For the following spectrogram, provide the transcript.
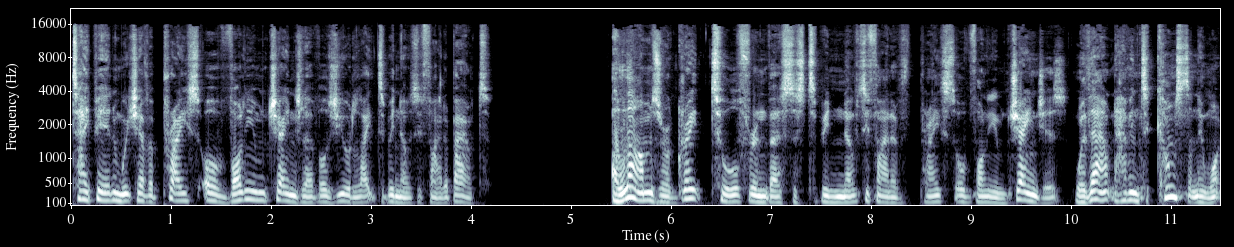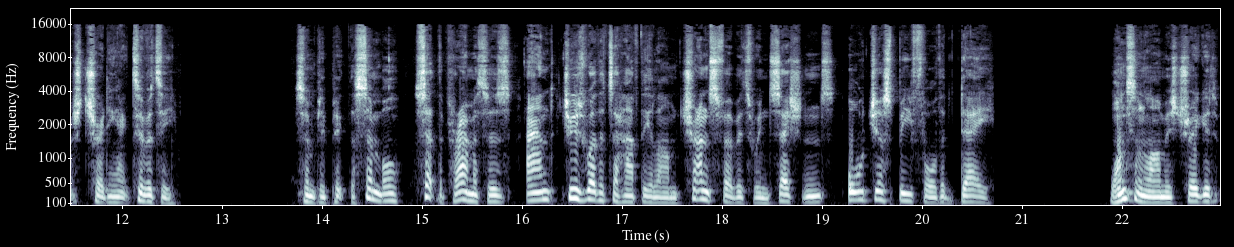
Type in whichever price or volume change levels you would like to be notified about. Alarms are a great tool for investors to be notified of price or volume changes without having to constantly watch trading activity. Simply pick the symbol, set the parameters, and choose whether to have the alarm transfer between sessions or just be for the day. Once an alarm is triggered,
